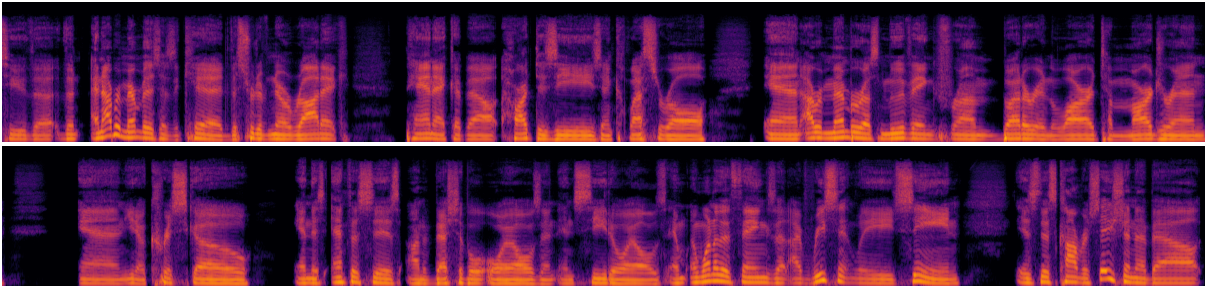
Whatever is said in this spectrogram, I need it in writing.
to the the and I remember this as a kid, the sort of neurotic panic about heart disease and cholesterol. And I remember us moving from butter and lard to margarine and you know Crisco and this emphasis on vegetable oils and, and seed oils. And, and one of the things that I've recently seen is this conversation about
